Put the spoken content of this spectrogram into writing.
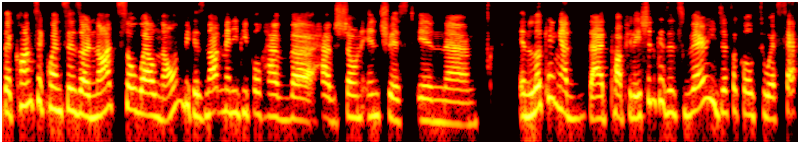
The consequences are not so well known because not many people have uh, have shown interest in um, in looking at that population because it's very difficult to assess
